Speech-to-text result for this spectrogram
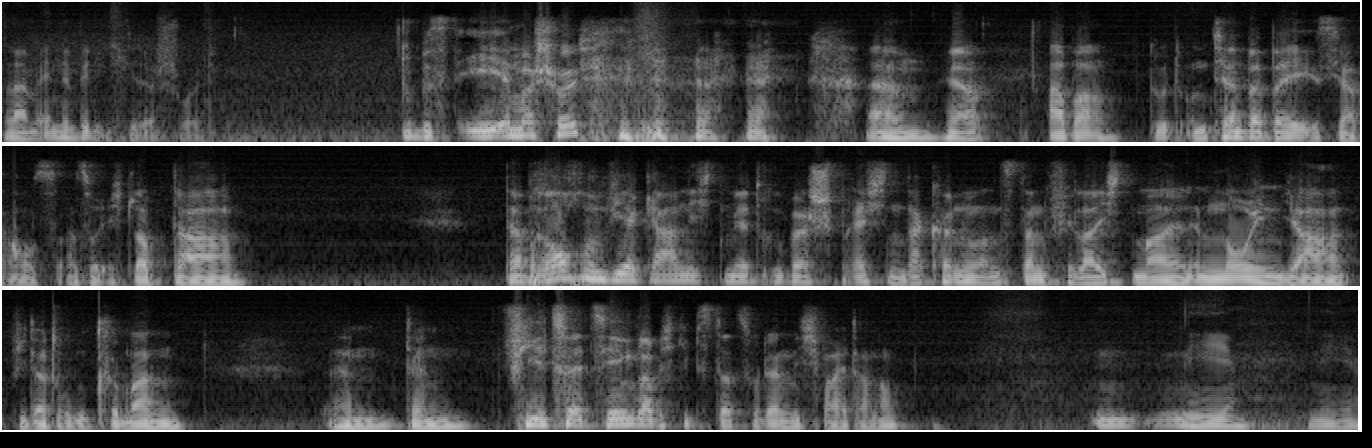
weil am Ende bin ich wieder schuld. Du bist eh immer schuld. ähm, ja, aber gut. Und Tampa Bay ist ja raus. Also ich glaube, da, da brauchen wir gar nicht mehr drüber sprechen. Da können wir uns dann vielleicht mal im neuen Jahr wieder drum kümmern. Ähm, denn viel zu erzählen, glaube ich, gibt es dazu dann nicht weiter. Ne? Nee, nee,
